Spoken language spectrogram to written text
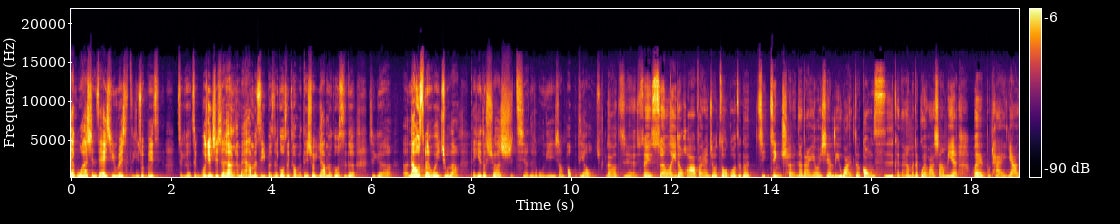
但不过他现在已经 raise 已经准备这个这个，不过有些是很很买他们自己本身公司 confidential，以他们公司的这个呃 announcement 为主了，但也都需要时间，那五年以上跑不掉。了解，所以顺利的话，反正就走过这个进进程。那当然有一些例外的公司，可能他们的规划上面会不太一样，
